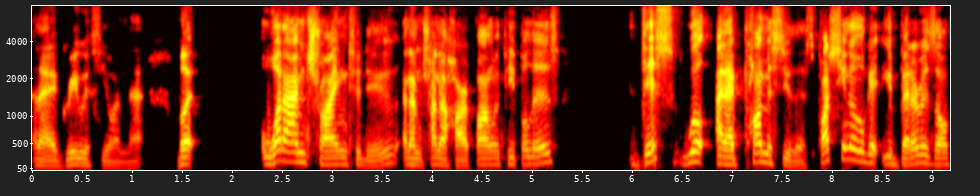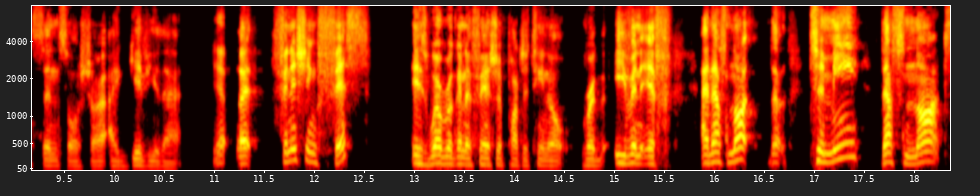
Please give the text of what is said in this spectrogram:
and I agree with you on that. But what I'm trying to do, and I'm trying to harp on with people is this will, and I promise you this, Pochettino will get you better results than Solskjaer. I give you that. Yep. But finishing fifth is where we're going to finish with Pochettino, even if, and that's not to me. That's not,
